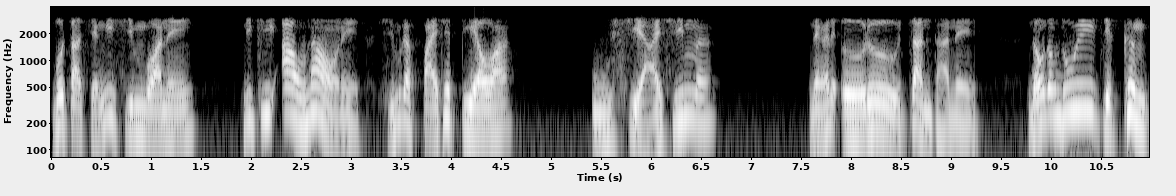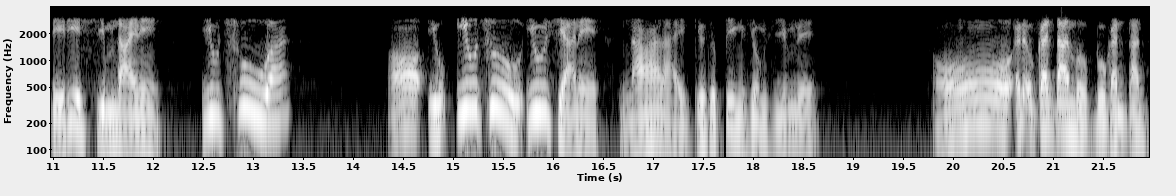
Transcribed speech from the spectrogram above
无达成你心愿呢？你去懊恼呢？是要甲摆脱掉啊？有下的心啊？咱甲你学了赞叹呢？拢拢累积放伫你的心内呢，有处啊，哦，有有处有下呢，哪来叫做平常心呢？哦，安尼有简单无？无简单，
